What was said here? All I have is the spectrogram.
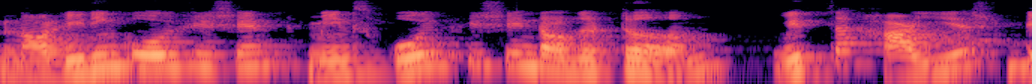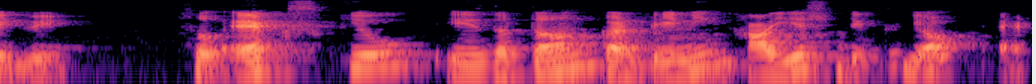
now leading coefficient means coefficient of the term with the highest degree. So x cube is the term containing highest degree of x.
